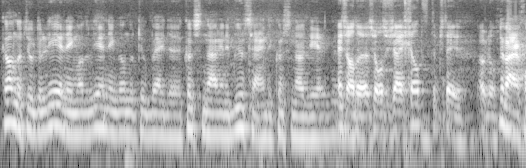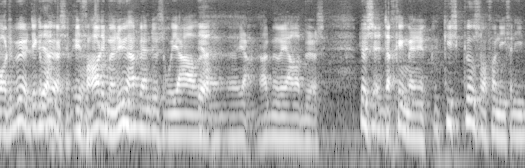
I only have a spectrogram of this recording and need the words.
kan natuurlijk de leerling, want de leerling wil natuurlijk bij de kunstenaar in de buurt zijn, de kunstenaar leerling. En ze hadden, zoals u zei, geld te besteden. Ook nog. Er waren grote beurs, dikke Ja. beurzen. In verhouding met nu had men dus royaal, Ja. ja. ja, had men royale beurs. Dus eh, dat ging men in kies kielzog van die, van die,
